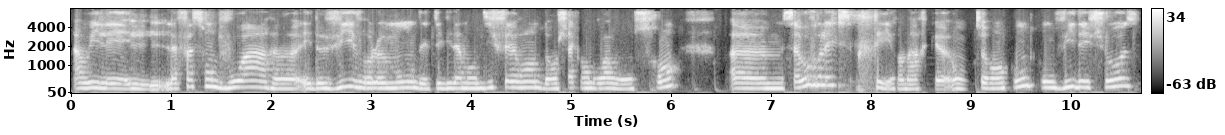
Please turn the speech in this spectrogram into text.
Ah oui, la façon de voir et de vivre le monde est évidemment différente dans chaque endroit où on se rend. Euh, ça ouvre l'esprit, remarque. On se rend compte qu'on vit des choses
